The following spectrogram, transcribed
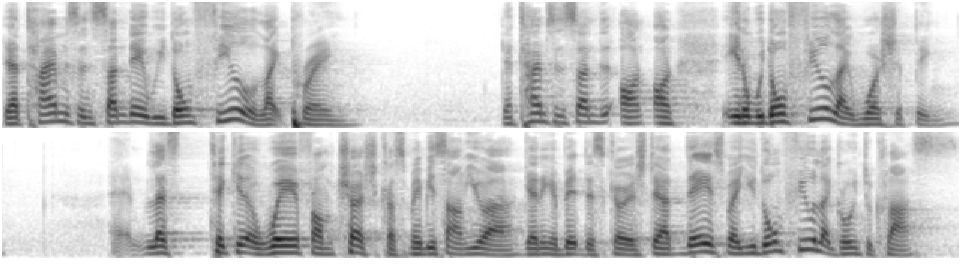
There are times in Sunday we don't feel like praying. There are times in Sunday on, on you know we don't feel like worshiping. And let's take it away from church because maybe some of you are getting a bit discouraged. There are days where you don't feel like going to class.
